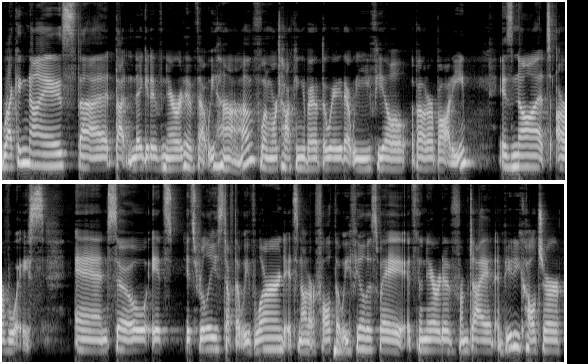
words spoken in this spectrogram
recognize that that negative narrative that we have when we're talking about the way that we feel about our body is not our voice. And so it's it's really stuff that we've learned. It's not our fault that we feel this way. It's the narrative from diet and beauty culture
